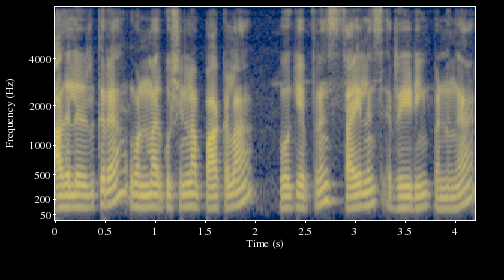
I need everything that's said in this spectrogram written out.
அதில் இருக்கிற ஒன் மார்க் கொஷின்லாம் பார்க்கலாம். ஓகே ஃப்ரெண்ட்ஸ் சைலன்ஸ் ரீடிங் பண்ணுங்கள்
